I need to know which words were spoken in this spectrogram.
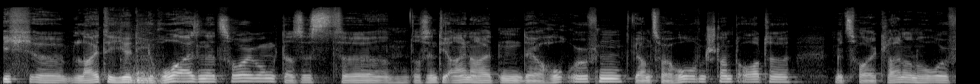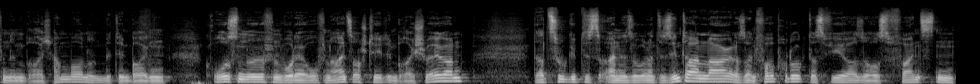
Ich äh, leite hier die Roheisenerzeugung. Das, ist, äh, das sind die Einheiten der Hochöfen. Wir haben zwei Hochofenstandorte mit zwei kleineren Hochöfen im Bereich Hamborn und mit den beiden großen Öfen, wo der Ofen 1 auch steht, im Bereich Schwelgern. Dazu gibt es eine sogenannte Sinteranlage, das ist ein Vorprodukt, das wir also aus feinsten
